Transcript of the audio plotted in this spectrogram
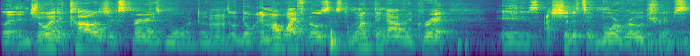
but enjoy the college experience more. The- Mm. the- and my wife knows this. The one thing I regret is I should have took more road trips.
